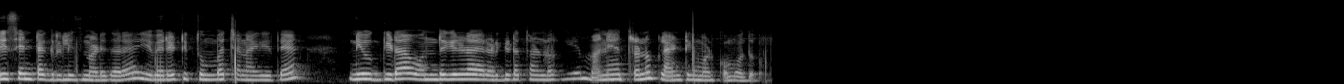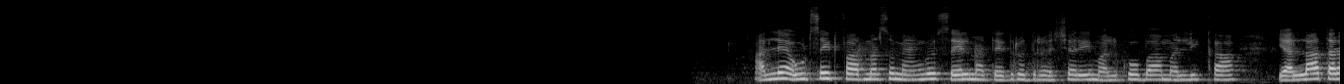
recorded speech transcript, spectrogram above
ರೀಸೆಂಟಾಗಿ ರಿಲೀಸ್ ಮಾಡಿದ್ದಾರೆ. ಈ ವೆರೈಟಿ ತುಂಬ ಚೆನ್ನಾಗಿದೆ. ನೀವು ಗಿಡ, ಒಂದು ಗಿಡ, ಎರಡು ಗಿಡ ತಗೊಂಡೋಗಿ ಮನೆ ಹತ್ರನೂ ಪ್ಲ್ಯಾಂಟಿಂಗ್ ಮಾಡ್ಕೊಬೋದು. ಅಲ್ಲೇ ಔಟ್ಸೈಡ್ ಫಾರ್ಮರ್ಸು ಮ್ಯಾಂಗೋ ಸೇಲ್ ಮಾಡ್ತಾಯಿದ್ರು. ದ್ರಶರಿ, ಮಲ್ಕೋಬಾ, ಮಲ್ಲಿಕಾ, ಎಲ್ಲ ಥರ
